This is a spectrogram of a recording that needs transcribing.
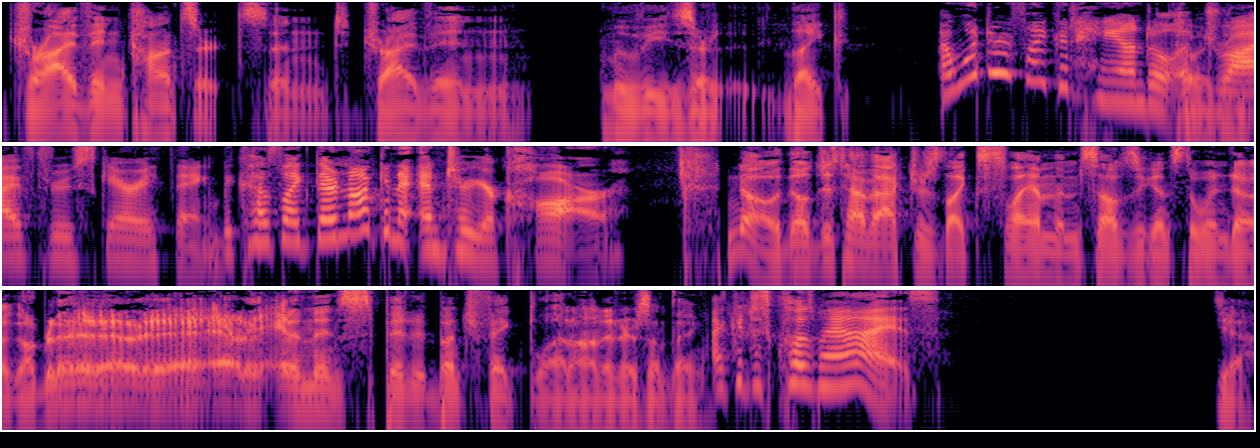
drive-in concerts and drive-in movies or like I wonder if I could handle a drive-through scary thing because like they're not going to enter your car. no, they'll just have actors like slam themselves against the window and go blah, blah, blah, and then spit a bunch of fake blood on it or something. I could just close my eyes. Yeah.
